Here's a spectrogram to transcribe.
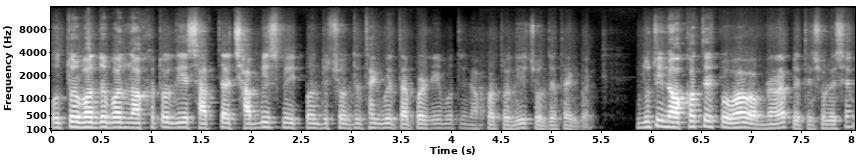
উত্তর ভদ্রপদ নক্ষত্র দিয়ে সাতটা ছাব্বিশ মিনিট পর্যন্ত চলতে থাকবে, তারপর রেবতী নক্ষত্র দিয়ে চলতে থাকবে। দুটি নক্ষত্রের প্রভাব আপনারা পেতে চলেছেন।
